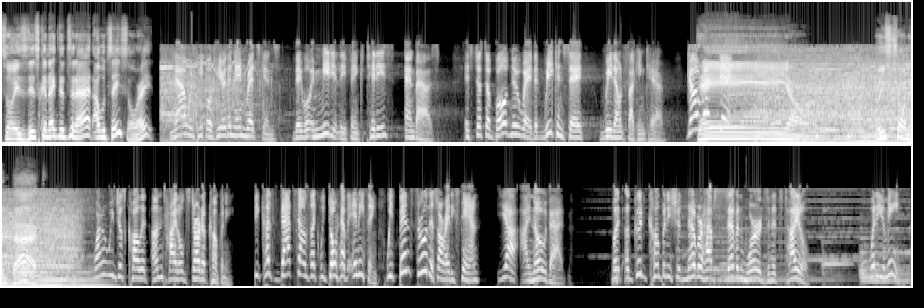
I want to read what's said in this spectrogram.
So is this connected to that? I would say so, right? Now, when people hear the name Redskins, they will immediately think titties and bows. It's just a bold new way that we can say we don't fucking care. Go Redskins! Damn. He's trolling back. Why don't we just call it Untitled Startup Company? Because that sounds like we don't have anything. We've been through this already, Stan. Yeah, I know that. But a good company should never have seven words in its title. What do you mean?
